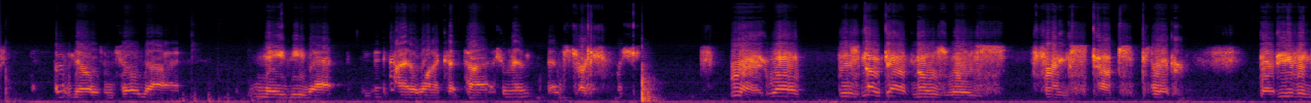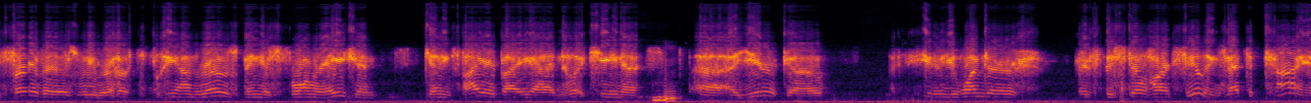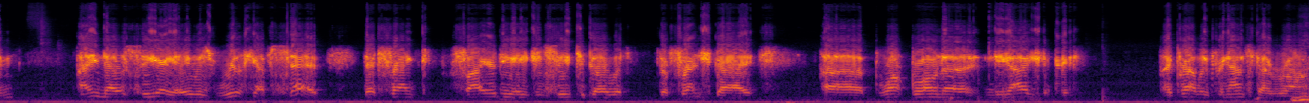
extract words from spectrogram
a Mills and Phil guy, maybe that they kind of want to cut ties from him and start fresh. Right. Well, there's no doubt Mills was Frank's top supporter. But even further, as we wrote, Leon Rose being his former agent, getting fired by uh, Ntilikina uh, a year ago, you know, you wonder if there's still hard feelings. At the time, I know CAA was really upset that Frank fired the agency to go with the French guy, uh, Bouna Ndiaye. I probably pronounced that wrong,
